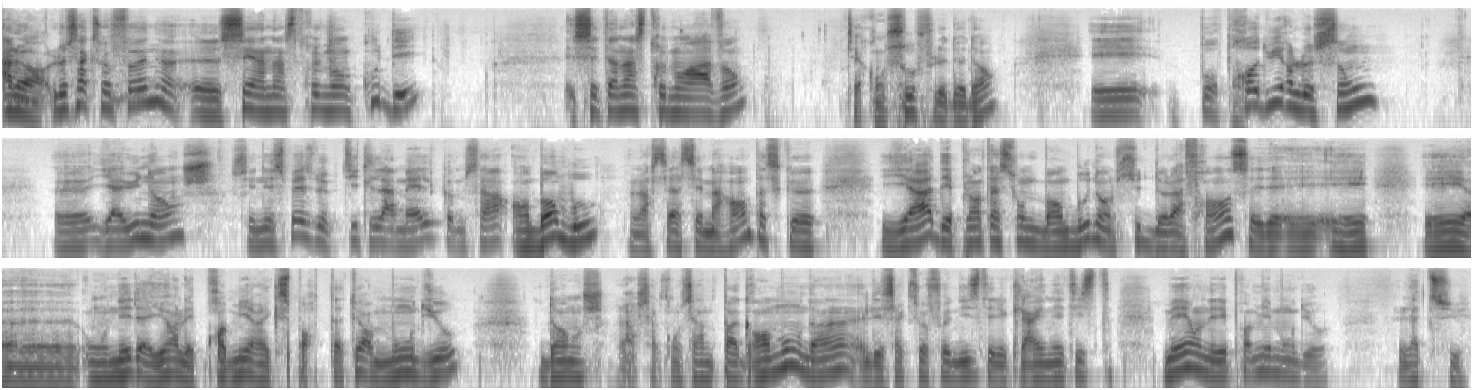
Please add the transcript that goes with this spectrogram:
Alors, le saxophone, euh, c'est un instrument coudé. C'est un instrument à vent, c'est-à-dire qu'on souffle dedans. Et pour produire le son, euh, il y a une anche, c'est une espèce de petite lamelle comme ça, en bambou. Alors c'est assez marrant parce que il y a des plantations de bambou dans le sud de la France et, euh, on est d'ailleurs les premiers exportateurs mondiaux d'anches. Alors ça ne concerne pas grand monde, hein, les saxophonistes et les clarinettistes, mais on est les premiers mondiaux là-dessus.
